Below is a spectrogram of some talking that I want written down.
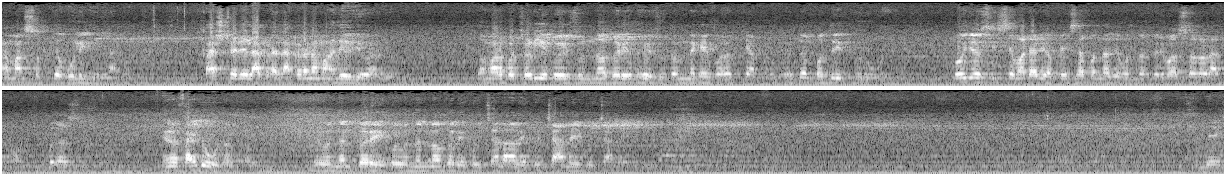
આમાં શબ્દ બોલી હિલના કરો. એટલે લાકડા, લાકડાના મહાદેવ જેવા છો. તમારા પર ચડીએ તો શું, ન કરીએ તો શું, તમને કંઈ ફરક ક્યાં પડે? એકદમ ભદ્રિત ગુરુ હોય. કોઈ જો શિષ્ય માટે આવી અપેક્ષા પણ ના વંદન કરે. બસ સરળ આત્મા હોય. બધા શિષ્ય. એનો ફાયદો ઉઠાવતા હોય. કોઈ વંદન કરે, કોઈ વંદન ન કરે, કોઈ ચલાવે, કોઈ ચાલે કોઈ ચાલે. સંદેશ.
